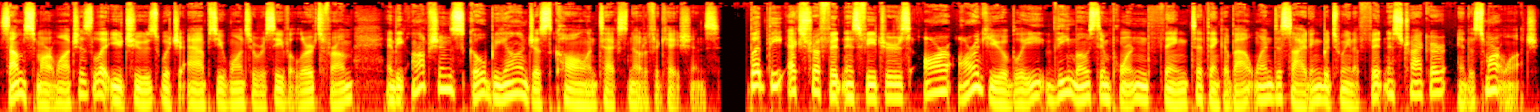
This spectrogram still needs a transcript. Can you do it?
Some smartwatches let you choose which apps you want to receive alerts from, and the options go beyond just call and text notifications. But the extra fitness features are arguably the most important thing to think about when deciding between a fitness tracker and a smartwatch.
